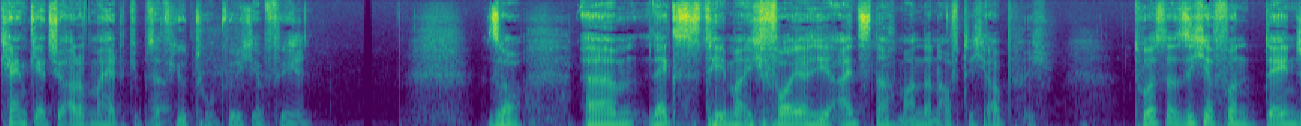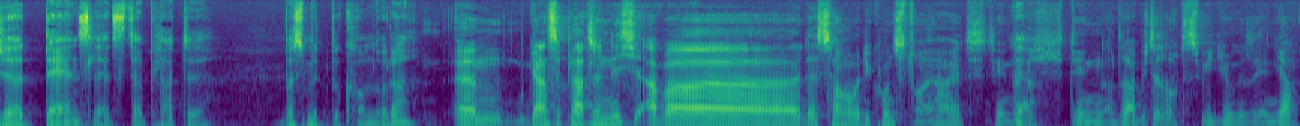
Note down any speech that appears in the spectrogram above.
Can't Get You Out of My Head gibt es auf YouTube. Würde ich empfehlen. So, ähm, nächstes Thema. Ich feuer hier eins nach dem anderen auf dich ab. Ich- du hast da sicher von Danger Dance letzter Platte was mitbekommen, oder? Ähm, ganze Platte nicht, aber der Song über die Kunstfreiheit, den Ja. habe ich, den, also habe ich das auch das Video gesehen, ja.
